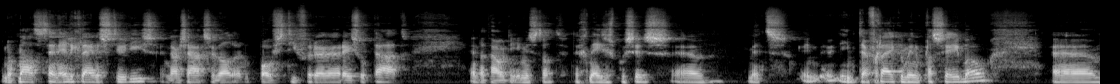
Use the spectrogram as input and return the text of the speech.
nogmaals, het zijn hele kleine studies en daar zagen ze wel een positievere resultaat. En dat houdt in is dat de genezingsproces uh, met, in, in, ter vergelijking met een placebo uh,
